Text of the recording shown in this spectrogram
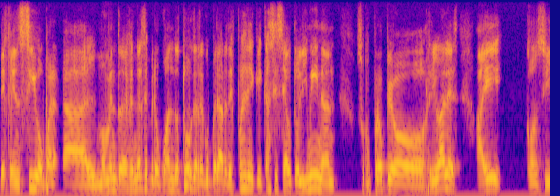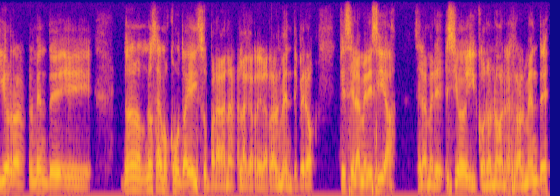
defensivo para el momento de defenderse, pero cuando tuvo que recuperar, después de que casi se autoeliminan sus propios rivales, ahí consiguió realmente, eh, no, no, sabemos cómo todavía hizo para ganar la carrera realmente, pero que se la merecía, se la mereció y con honores realmente,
